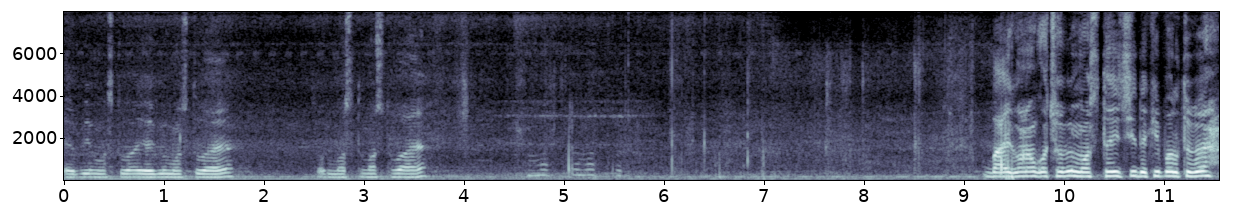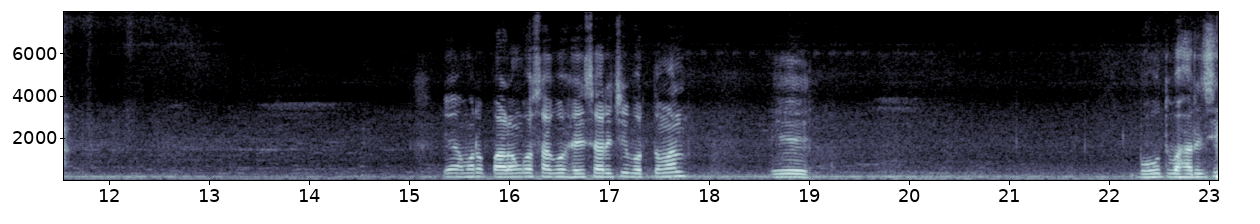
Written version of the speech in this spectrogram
ये भी मस्त हुआ है ये भी मस्त हुआ है सब मस्त मस्त हुआ है मस्त मस्त ବାଇଗଣ ଗଛ ବି ମସ୍ତ ହେଇଛି ଦେଖିପାରୁଥିବେ ଏ ଆମର ପାଳଙ୍ଗ ଶାଗ ହେଇସାରିଛି ବର୍ତ୍ତମାନ ଇଏ ବହୁତ ବାହାରିଛି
